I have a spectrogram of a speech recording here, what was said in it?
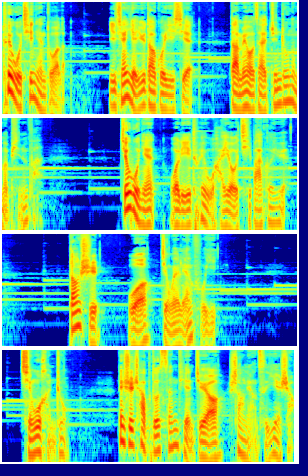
退伍七年多了，以前也遇到过一些，但没有在军中那么频繁。九五年。我离退伍还有七八个月，当时我警卫连服役，勤务很重，那时差不多三天就要上两次夜哨。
